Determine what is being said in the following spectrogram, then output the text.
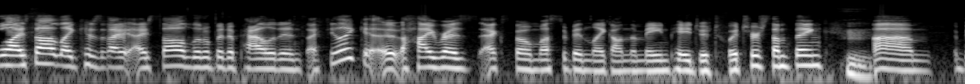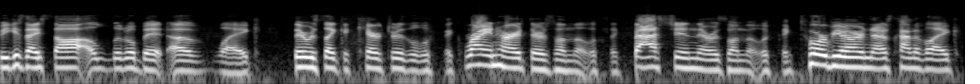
Well, I saw like because I, I saw a little bit of Paladins. I feel like uh, Hi-Rez Expo must have been like on the main page of Twitch or something. Hmm. Um, because I saw a little bit of like there was like a character that looked like Reinhardt. There's one that looked like Bastion. There was one that looked like Torbjorn. And I was kind of like,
